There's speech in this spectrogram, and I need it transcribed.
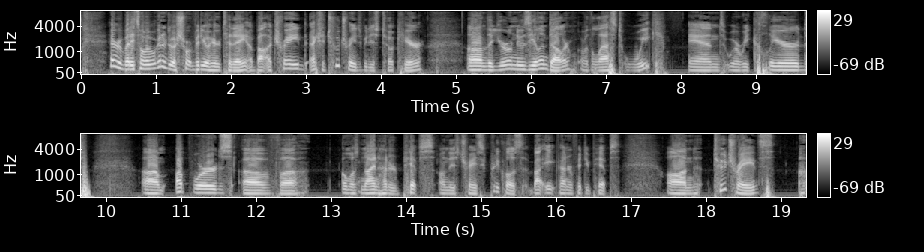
Hey everybody, so we're going to do a short video here today about a trade, actually two trades we just took here on the Euro New Zealand dollar over the last week and where we cleared um, upwards of uh, almost 900 pips on these trades, pretty close, about 850 pips on two trades uh,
